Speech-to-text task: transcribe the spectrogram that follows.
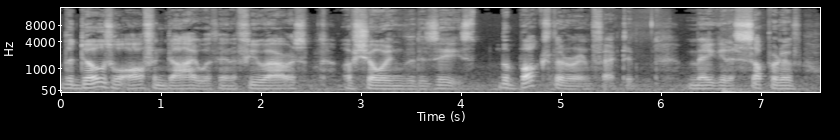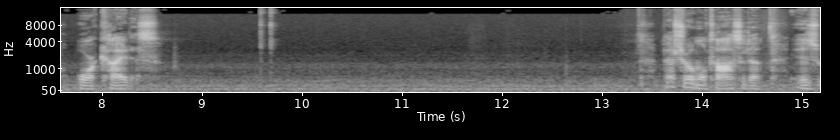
the does will often die within a few hours of showing the disease the bucks that are infected may get a suppurative orchitis. Multocida is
